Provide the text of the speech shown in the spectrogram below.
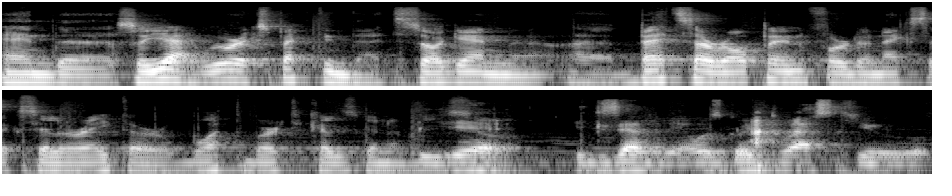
And uh, so, yeah, we were expecting that. So, again, uh, bets are open for the next accelerator, what vertical is going to be. Yeah, so. exactly. I was going to ask you,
